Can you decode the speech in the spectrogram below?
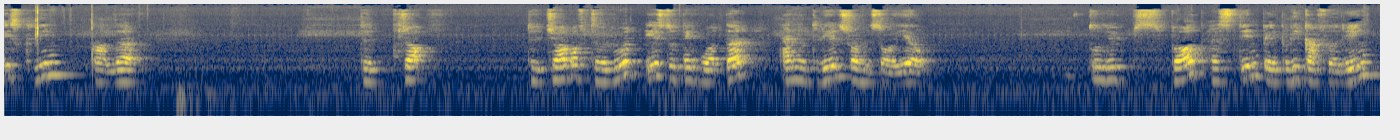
is green color. The job, the job of the root is to take water and nutrients from the soil. Tulip's bulb has thin papery covering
